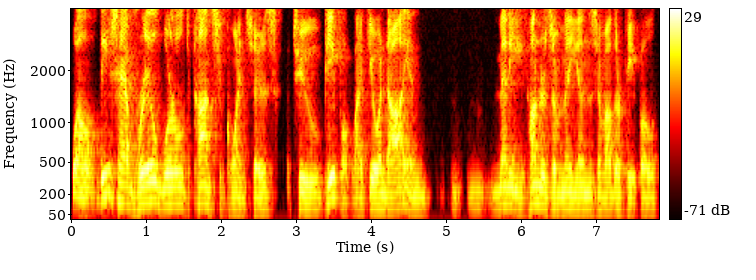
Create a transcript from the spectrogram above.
Well, these have real world consequences to people like you and I and many hundreds of millions of other people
